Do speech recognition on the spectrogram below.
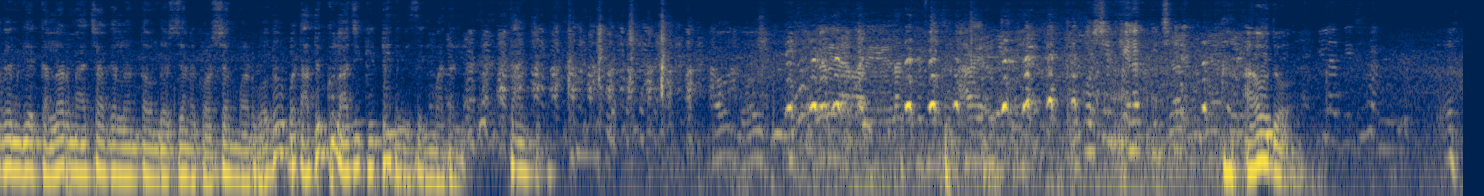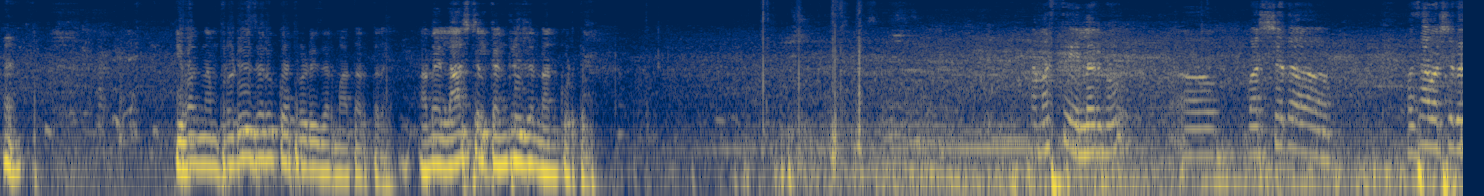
ಮಗನಿಗೆ ಕಲರ್ ಮ್ಯಾಚ್ ಆಗಲ್ಲ ಅಂತ ಒಂದಷ್ಟು ಜನ ಕ್ವಶನ್ ಮಾಡ್ಬೋದು ಬಟ್ ಅದಕ್ಕೂ ಲಾಜಿಕ್ ಇಟ್ಟಿದ್ದೀವಿ ಸಿನಿಮಾದಲ್ಲಿ. ಥ್ಯಾಂಕ್ ಯು ಹೌದು. ಇವಾಗ ನಮ್ಮ ಪ್ರೊಡ್ಯೂಸರು ಕೋ ಪ್ರೊಡ್ಯೂಸರ್ ಮಾತಾಡ್ತಾರೆ. ಆಮೇಲೆ ಲಾಸ್ಟಲ್ಲಿ ಕನ್ಕ್ಲೂಷನ್ ನಾನು ಕೊಡ್ತೀನಿ. ನಮಸ್ತೆ ಎಲ್ಲರಿಗೂ. ವರ್ಷದ ಹೊಸ ವರ್ಷದ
